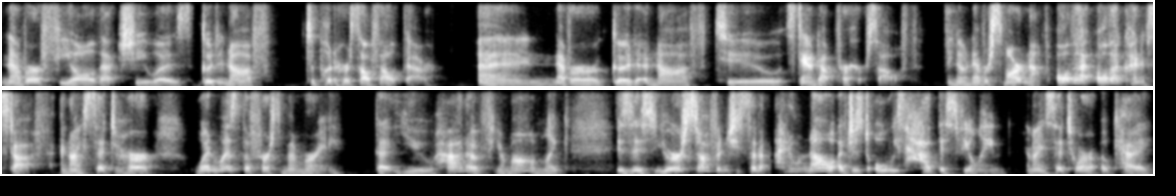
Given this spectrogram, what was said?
never feel that she was good enough to put herself out there and never good enough to stand up for herself you know never smart enough all that all that kind of stuff and i said to her when was the first memory that you had of your mom like is this your stuff? And she said, I don't know. I've just always had this feeling. And I said to her, okay,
